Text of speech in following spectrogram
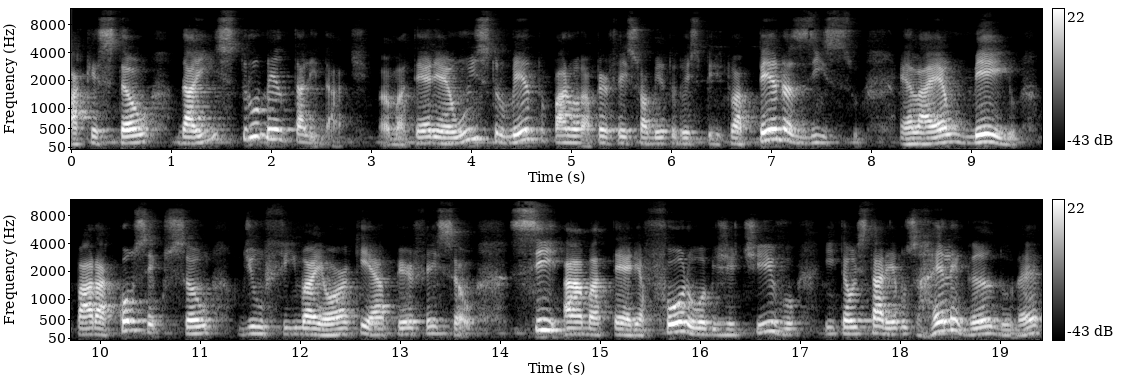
a questão da instrumentalidade. A matéria é um instrumento para o aperfeiçoamento do espírito, apenas isso. Ela é um meio para a consecução de um fim maior que é a perfeição. Se a matéria for o objetivo, então estaremos relegando, né?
